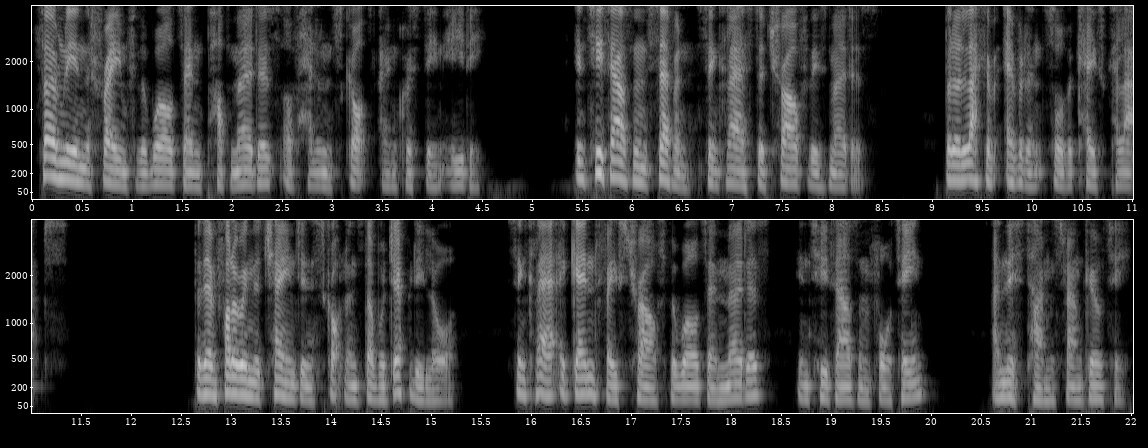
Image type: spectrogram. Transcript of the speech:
firmly in the frame for the World's End pub murders of Helen Scott and Christine Eadie. In 2007, Sinclair stood trial for these murders, but a lack of evidence saw the case collapse. But then, following the change in Scotland's double jeopardy law, Sinclair again faced trial for the World's End murders in 2014, and this time was found guilty.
